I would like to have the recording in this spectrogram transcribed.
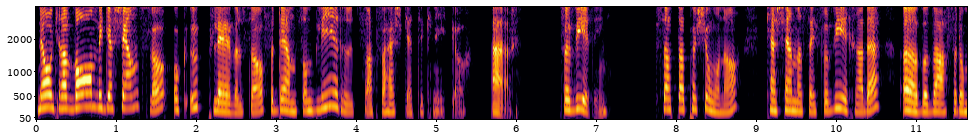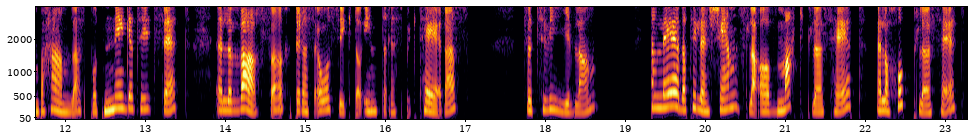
Några vanliga känslor och upplevelser för den som blir utsatt för härskartekniker är förvirring, utsatta personer kan känna sig förvirrade över varför de behandlas på ett negativt sätt eller varför deras åsikter inte respekteras. Förtvivlan kan leda till en känsla av maktlöshet eller hopplöshet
